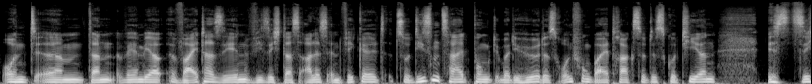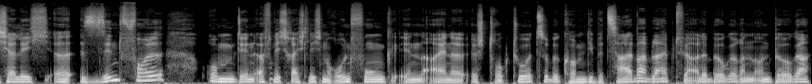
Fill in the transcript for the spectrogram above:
und ähm, dann werden wir weiter sehen, wie sich das alles entwickelt. Zu diesem Zeitpunkt über die Höhe des Rundfunkbeitrags zu diskutieren, ist sicherlich äh, sinnvoll, um den öffentlich-rechtlichen Rundfunk in eine Struktur zu bekommen, die bezahlbar bleibt für alle Bürgerinnen und Bürger,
